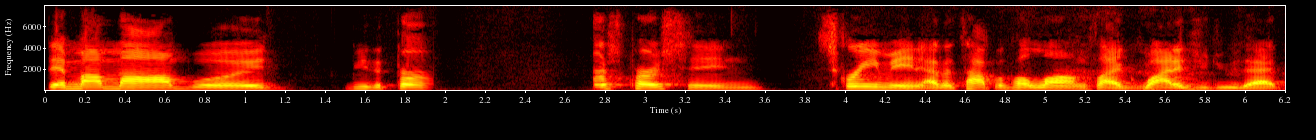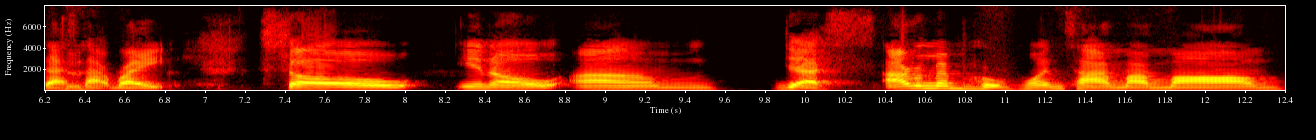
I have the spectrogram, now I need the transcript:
then my mom would be the first first person screaming at the top of her lungs, like, "Why did you do that? That's not right." So you know, um, yes, I remember one time my mom.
